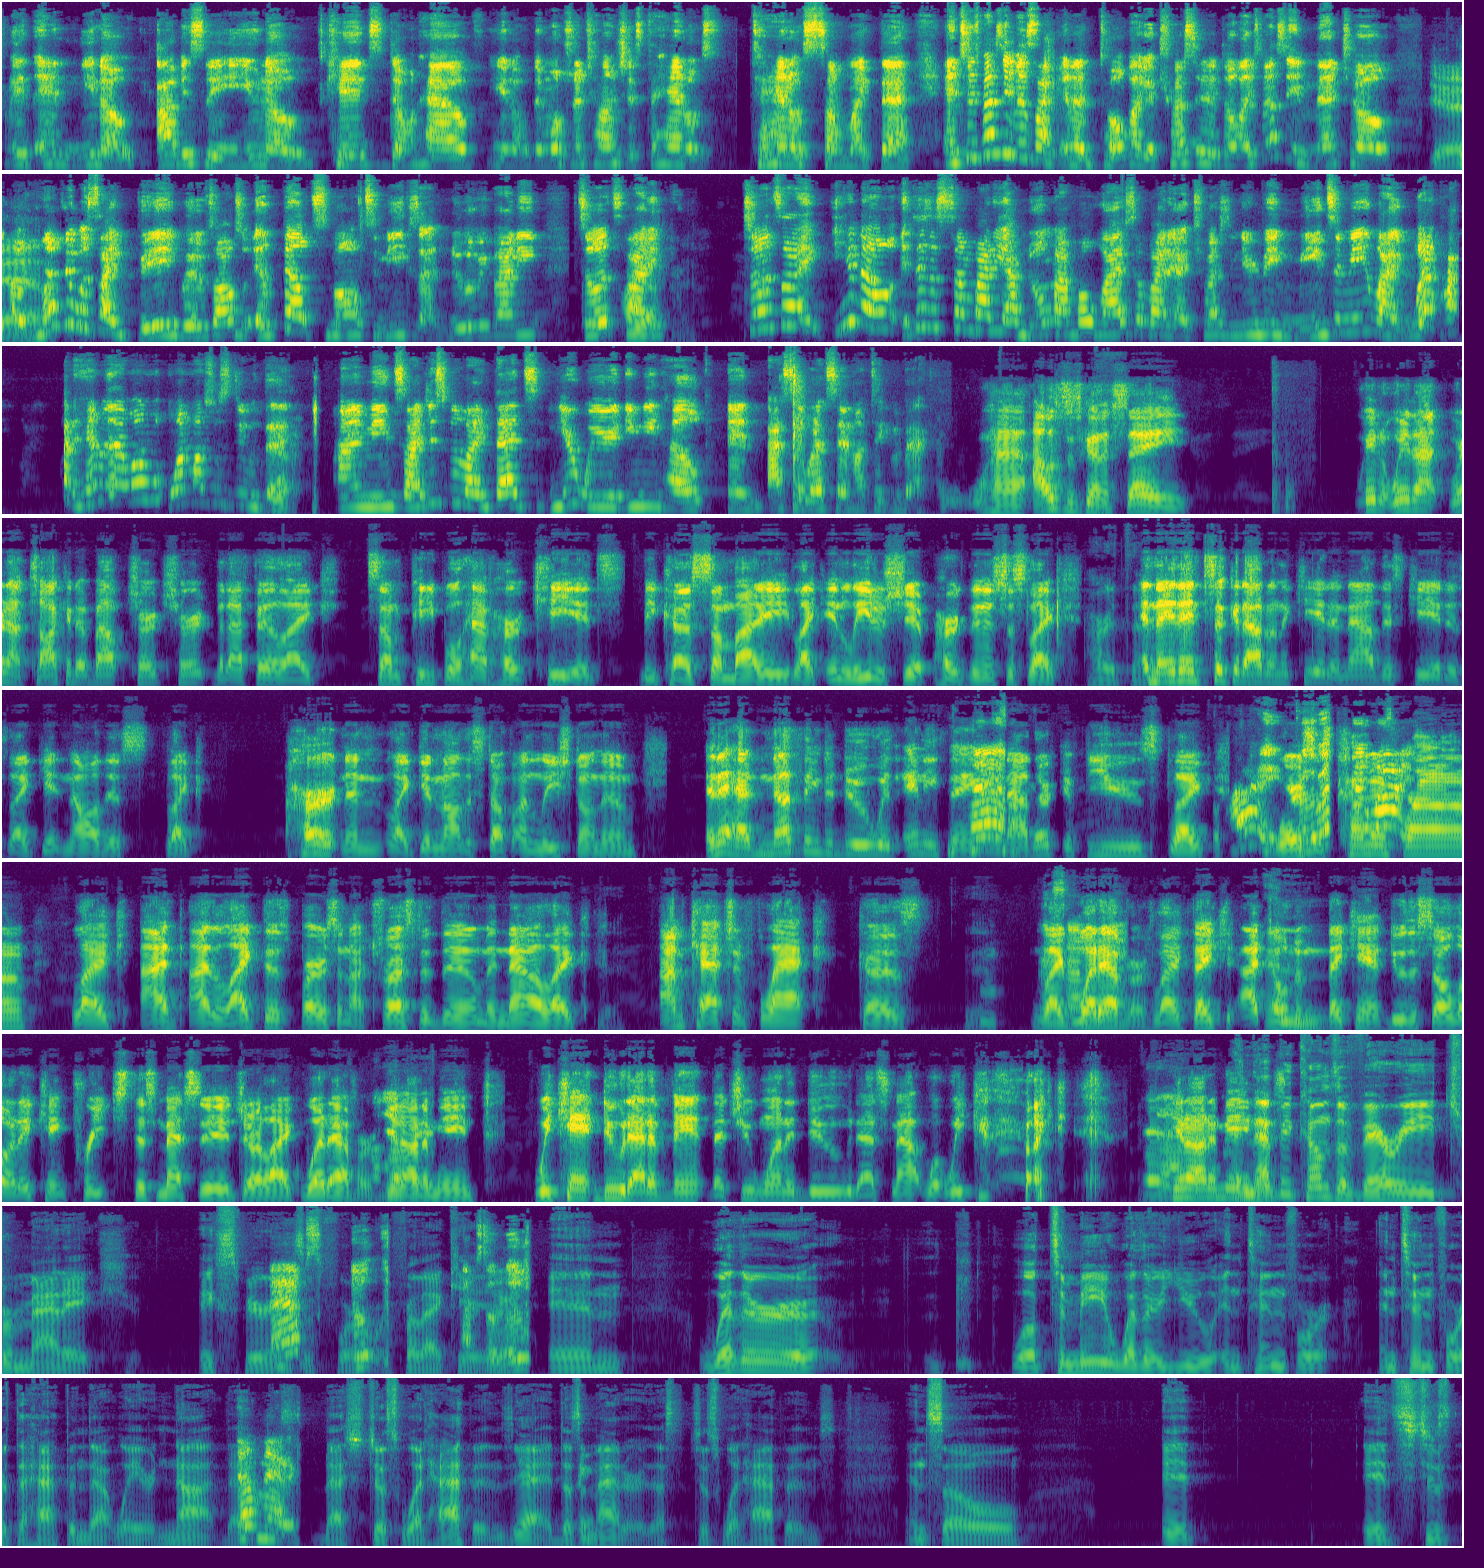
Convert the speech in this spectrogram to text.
And, and you know, obviously, you know, kids don't have you know the emotional intelligence to handle to handle something like that, and to, especially if it's like an adult, like a trusted adult, like especially in Metro, you know, yeah. Metro was like big, but it was also it felt small to me because I knew everybody. So it's Yeah. like, so it's like you know, if this is somebody I've known my whole life, somebody I trust, and you're being mean to me, like what? How, how to handle that? What, what am I supposed to do with that? Yeah. You know I mean, so I just feel like that's you're weird. You need help, and I said what I said. I'm not taking it back. Wow, I was just gonna say we're we're not we're not talking about church hurt, but I feel like some people have hurt kids because somebody like in leadership hurt and it's just like hurt them. and they then took it out on the kid and now this kid is like getting all this like hurt and like getting all this stuff unleashed on them and it had Mhm. nothing to do with anything Yeah. and now they're confused like Right. where's this rest of coming life. from like i i like this person i trusted them and now like Yeah. i'm catching flack because Yeah. like whatever like they i told them they can't do the solo or they can't preach this message or like whatever you know what i mean we can't do that event that you want to do that's not what we can like Yeah. you know what i mean and that It's- becomes a very traumatic experience for for that kid. Absolutely. And whether well, to me, whether you intend for intend for it to happen that way or not, that, Don't matter. that's just what happens. Yeah, it doesn't matter. That's just what happens. And so it it's just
